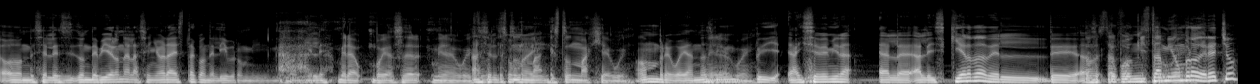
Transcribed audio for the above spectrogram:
O donde, se les, donde vieron a la señora esta con el libro, mi, mi Ah, familia. mira, voy a hacer. Mira, güey. Haz Esto, el esto zoom es ma- ahí. esto es magia, güey. Hombre, güey, andas Mira, bien. güey. Ahí se ve, mira, a la, a la izquierda del... De, está ¿dónde está mi güey? hombro derecho?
